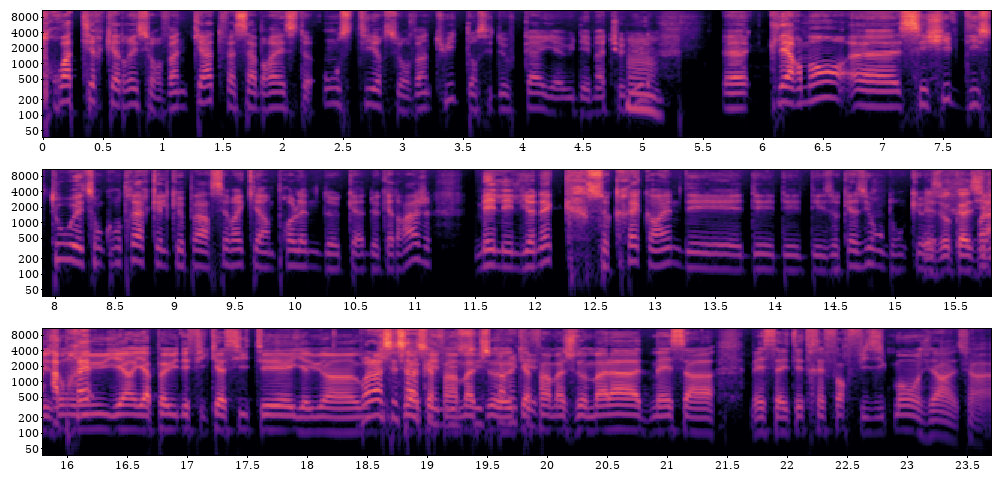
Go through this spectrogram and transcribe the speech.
3 tirs cadrés sur 24. Face à Brest, 11 tirs sur 28. Dans ces deux cas, il y a eu des matchs nuls. Mm. Euh, clairement, euh, ces chiffres disent tout et son contraire quelque part. C'est vrai qu'il y a un problème de, de cadrage, mais les Lyonnais se créent quand même des, des, des- des occasions. Donc, euh, Les occasions, voilà, ils les ont après- eu hier. Il n'y a pas eu d'efficacité. Il y a eu un Voilà, c'est ça, qui a fait un match, qui a fait un match de malade, mais ça, mais ça a été très fort physiquement. Enfin,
